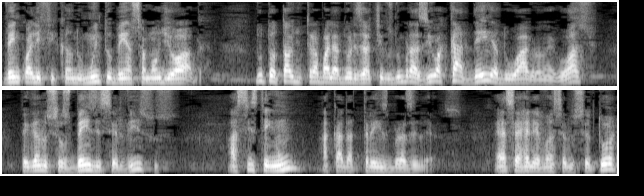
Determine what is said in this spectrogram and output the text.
vem qualificando muito bem a sua mão de obra do total de trabalhadores ativos no Brasil, a cadeia do agronegócio, pegando seus bens e serviços, assistem um a cada três brasileiros. Essa é a relevância do setor.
